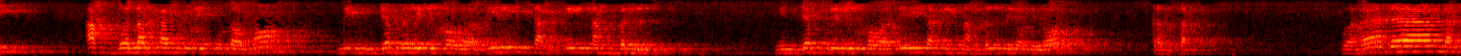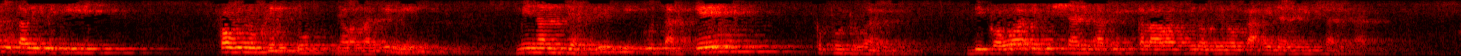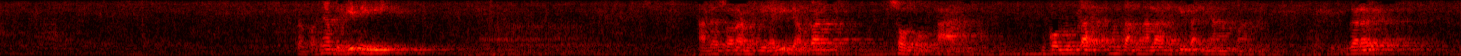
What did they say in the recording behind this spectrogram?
afdalan kang luwih utama min jabril khawatir saking nambel. Min jabril khawatir saking nambel pira-pira krentek wa hada lan utawi iki qaulu khiftu jawaban ini minal jahli iku saking kebodohan bikawa ini syariat kelawan biro-biro kaidah syariat. Contohnya begini, ada seorang kiai dapat sohokan, kok minta minta ngalah tidak nyaman. Gara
